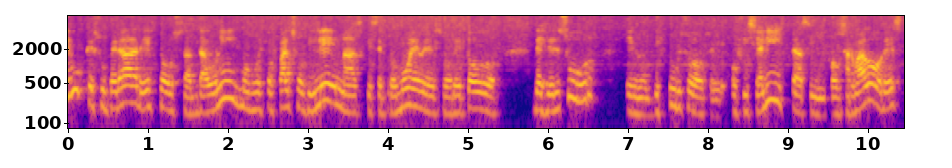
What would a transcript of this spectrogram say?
que busque superar estos antagonismos o estos falsos dilemas que se promueven, sobre todo desde el sur, en discursos eh, oficialistas y conservadores,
